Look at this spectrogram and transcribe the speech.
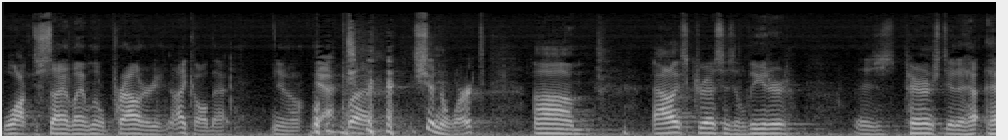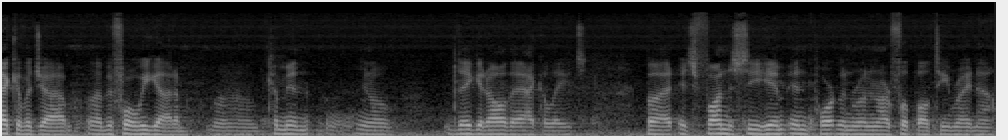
walk the sideline a little prouder. I called that, you know. Yeah. but it shouldn't have worked. Um, Alex Kuresa a leader. His parents did a he- heck of a job uh, before we got him. Um, come in, you know, they get all the accolades. But it's fun to see him in Portland running our football team right now.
